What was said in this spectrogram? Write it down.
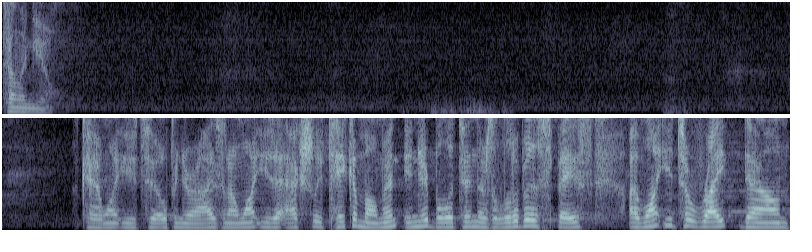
telling you? Okay, I want you to open your eyes and I want you to actually take a moment in your bulletin. There's a little bit of space. I want you to write down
